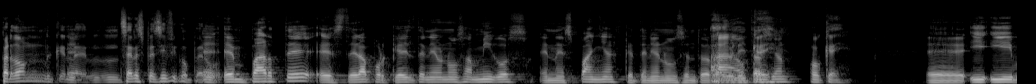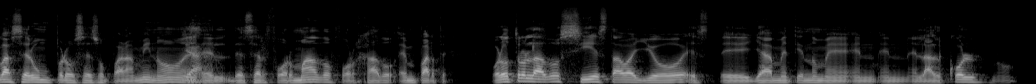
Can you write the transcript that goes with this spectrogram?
Perdón que la- el ser específico, pero. Eh, en parte este, era porque él tenía unos amigos en España que tenían un centro de Ah, ok. rehabilitación. ok. Eh, y, y iba a ser un proceso para mí, ¿no? El, de ser formado, forjado, en parte. Por otro lado, sí estaba yo este, ya metiéndome en, en el alcohol, ¿no?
